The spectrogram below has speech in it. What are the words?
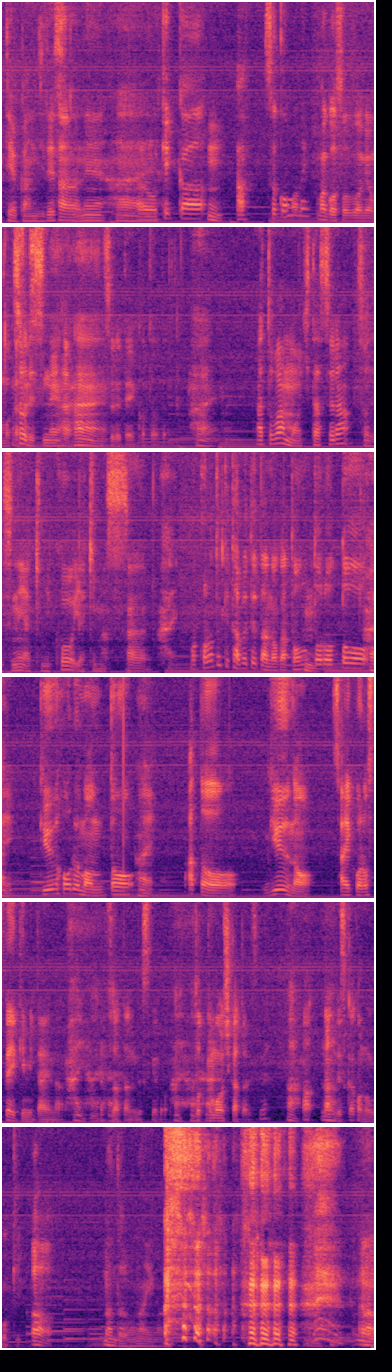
っていう感じですかね。はい。あの結果、うんあそこもね、まあ、ご想像にお任せそうですね。ははいい。するということで、はい。あとはもうひたすら、そうですね、焼肉を焼きます。はい。はいまあ、この時食べてたのがトントロとはい。牛ホルモンと、はい。あと牛のサイコロステーキみたいなはい。はい。やつだったんですけど、はい。はい。とっても美味しかったですねあ、あ何ですかこの動き？あ、なんだろうな、今。ま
